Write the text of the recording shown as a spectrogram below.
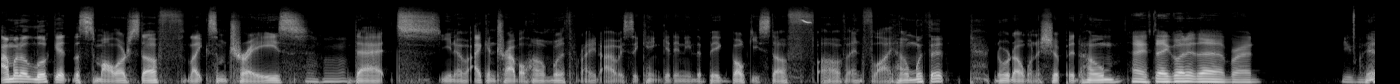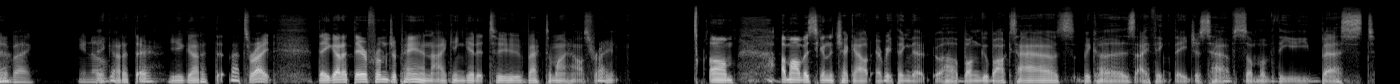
I'm going to look at the smaller stuff, like some trays mm-hmm. that you know I can travel home with. Right? I obviously can't get any of the big bulky stuff of and fly home with it, nor do I want to ship it home. Hey, if they got it there, Brad, you can yeah. get it back. You know, they got it there. You got it. Th- That's right. They got it there from Japan. I can get it to back to my house, right? Um, I'm obviously going to check out everything that uh, Bungu Box has because I think they just have some of the best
